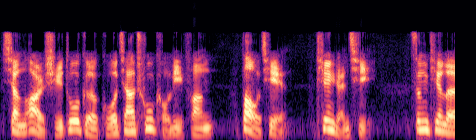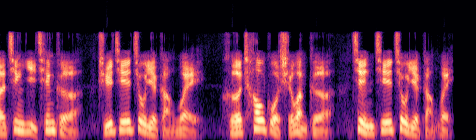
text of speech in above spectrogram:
向二十多个国家出口立方、抱歉天然气，增添了近一千个直接就业岗位。和超过十万个间接就业岗位。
